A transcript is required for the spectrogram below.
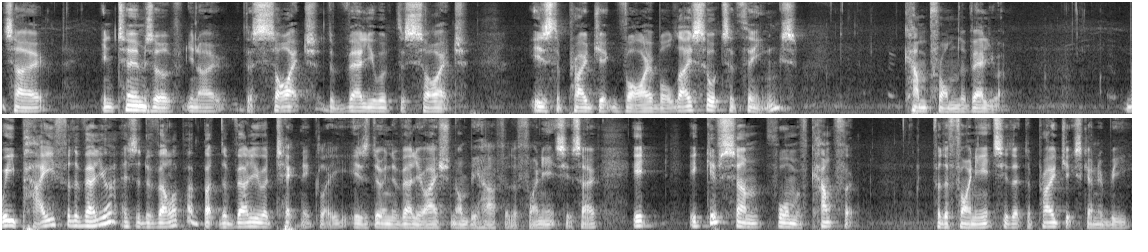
So in terms of, you know, the site, the value of the site, is the project viable? Those sorts of things come from the valuer. We pay for the valuer as a developer, but the valuer technically is doing the valuation on behalf of the financier. So it it gives some form of comfort for the financier that the project's going to be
